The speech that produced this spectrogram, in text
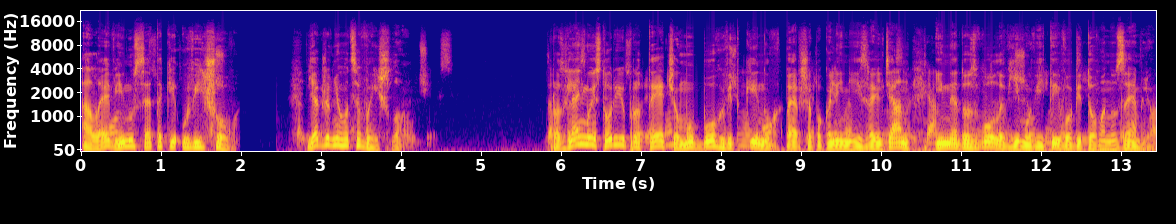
Але він усе таки увійшов. Як же в нього це вийшло? Розгляньмо історію про те, чому Бог відкинув перше покоління ізраїльтян і не дозволив їм увійти в обітовану землю.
